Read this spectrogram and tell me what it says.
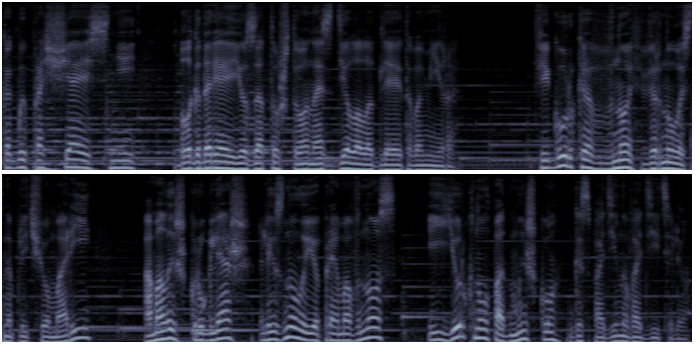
как бы прощаясь с ней, благодаря ее за то, что она сделала для этого мира. Фигурка вновь вернулась на плечо Мари, а малыш-кругляш лизнул ее прямо в нос и юркнул под мышку господину водителю.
